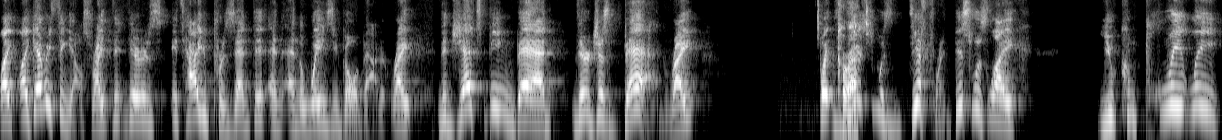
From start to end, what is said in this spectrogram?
like like everything else, right? There's it's how you present it and and the ways you go about it, right? The Jets being bad, they're just bad, right? But Correct. this was different. This was like you completely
